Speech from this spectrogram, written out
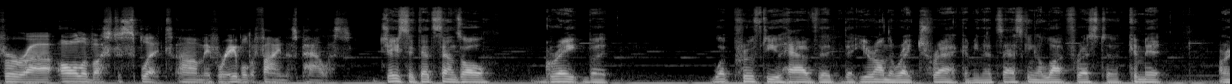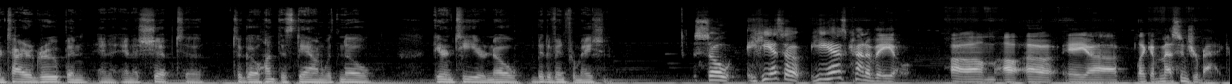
for uh, all of us to split um, if we're able to find this palace. Jasek, that sounds all great, but what proof do you have that, that you're on the right track? I mean, that's asking a lot for us to commit our entire group and, and, and a ship to, to go hunt this down with no guarantee or no bit of information. so he has a he has kind of a um a, a, a uh, like a messenger bag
